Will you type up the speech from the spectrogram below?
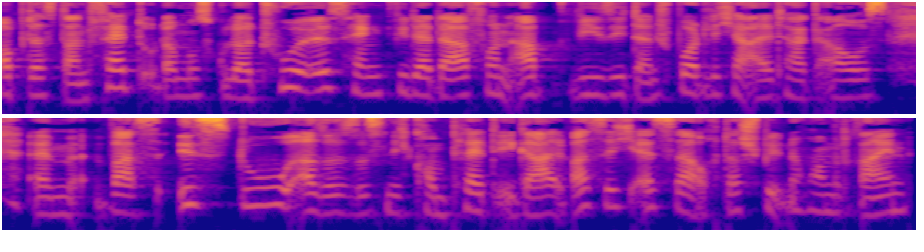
Ob das dann Fett oder Muskulatur ist, hängt wieder davon ab, wie sieht dein sportlicher Alltag aus, ähm, was isst du, also es ist nicht komplett egal, was ich esse, auch das spielt nochmal mit rein.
